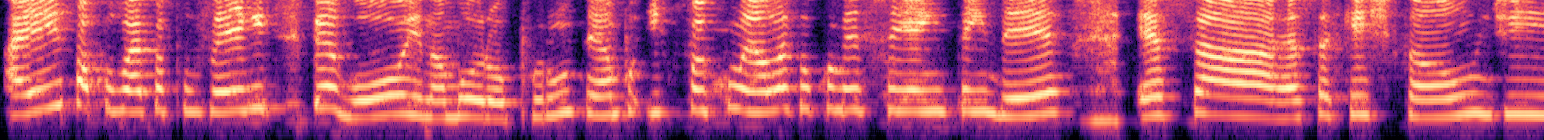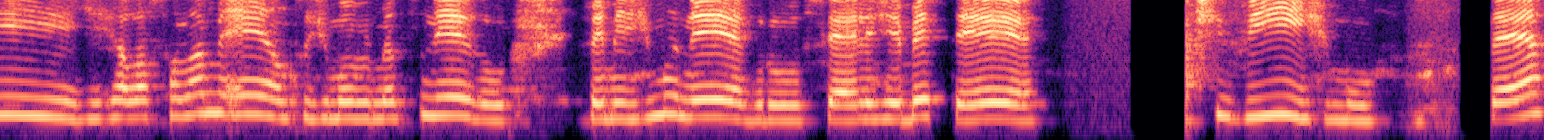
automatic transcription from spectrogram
Aí, papo vai, papo vem, a gente se pegou e namorou por um tempo, e foi com ela que eu comecei a entender essa, essa questão de, de relacionamento, de movimento negro, feminismo negro, ser LGBT, ativismo, né?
